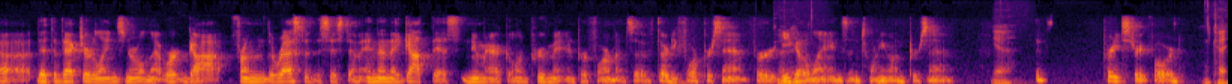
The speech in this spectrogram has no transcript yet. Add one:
uh, that the vector lanes neural network got from the rest of the system, and then they got this numerical improvement in performance of 34% for ego lanes and 21%. Yeah, it's pretty straightforward. Okay,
